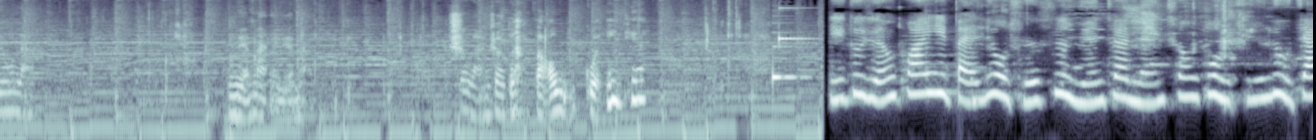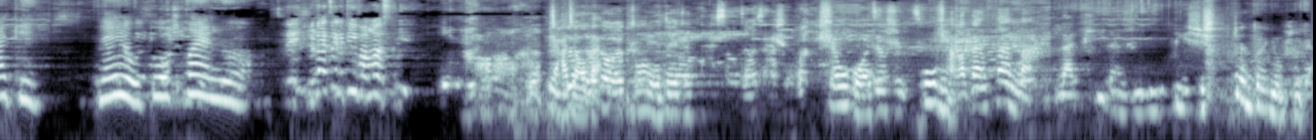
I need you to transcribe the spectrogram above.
幽兰，圆满了，圆满了。吃完这顿早午滚一天，一个人花一百六十四元在南昌逛十六家店，能有多快乐？就在这个地方了，炸脚板，终于对这大香蕉下手了。生活就是粗茶淡饭嘛，来皮蛋之都必须 顿顿有皮蛋。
